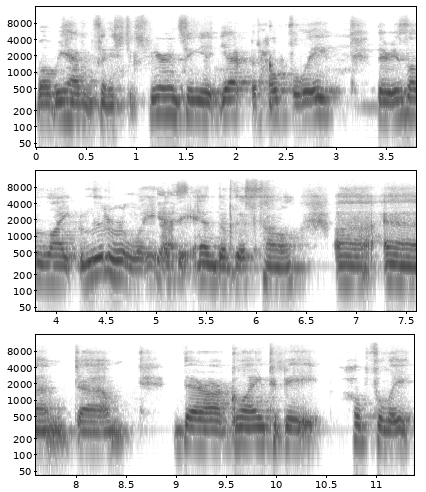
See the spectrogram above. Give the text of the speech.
well, we haven't finished experiencing it yet, but hopefully there is a light literally yes. at the end of this tunnel. Uh, and um, there are going to be, hopefully,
